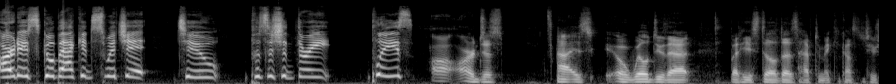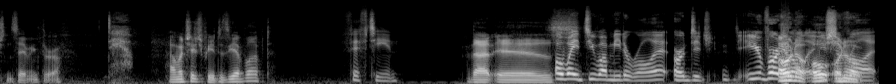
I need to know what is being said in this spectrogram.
Artus, go back and switch it to position three, please. uh, or just uh, is uh, will do that, but he still does have to make a Constitution saving throw. Damn. How much HP does he have left? 15. That is. Oh, wait, do you want me to roll it? Or did you? You've already Oh rolled no! it. Oh, you should oh, no! roll it.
